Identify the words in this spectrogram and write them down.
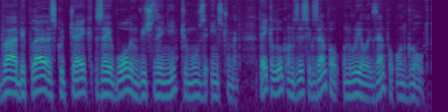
where big players could take the volume which they need to move the instrument. Take a look on this example, on real example, on gold.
